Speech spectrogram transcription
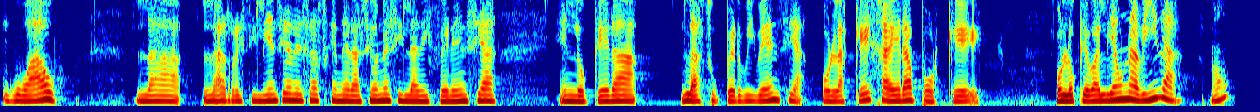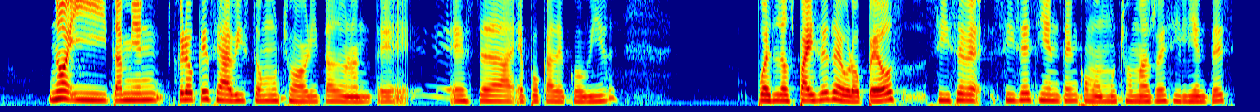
wow, la, la resiliencia de esas generaciones y la diferencia en lo que era la supervivencia o la queja era porque o lo que valía una vida, ¿no? No, y también creo que se ha visto mucho ahorita durante esta época de COVID, pues los países europeos sí se, sí se sienten como mucho más resilientes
